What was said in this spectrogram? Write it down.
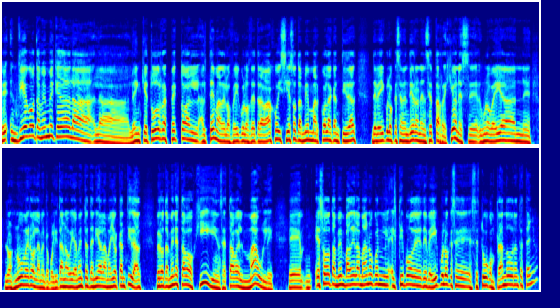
Eh, Diego, también me queda la, la, inquietud respecto al, al, tema de los vehículos de trabajo y si eso también marcó la cantidad de vehículos que se vendieron en ciertas regiones. Eh, uno veía eh, los números, la metropolitana obviamente tenía la mayor cantidad, pero también estaba O'Higgins, estaba el Maule. ¿Eso también va de la mano con el, tipo de, de, vehículo que se, se estuvo comprando durante este año?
